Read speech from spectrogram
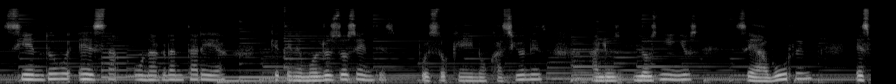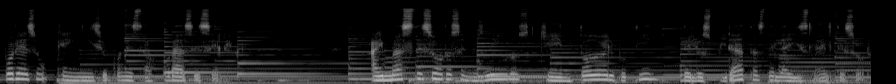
siendo esta una gran tarea que tenemos los docentes, puesto que en ocasiones a los, los niños se aburren. Es por eso que inicio con esta frase célebre. Hay más tesoros en los libros que en todo el botín de los piratas de la isla del tesoro.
